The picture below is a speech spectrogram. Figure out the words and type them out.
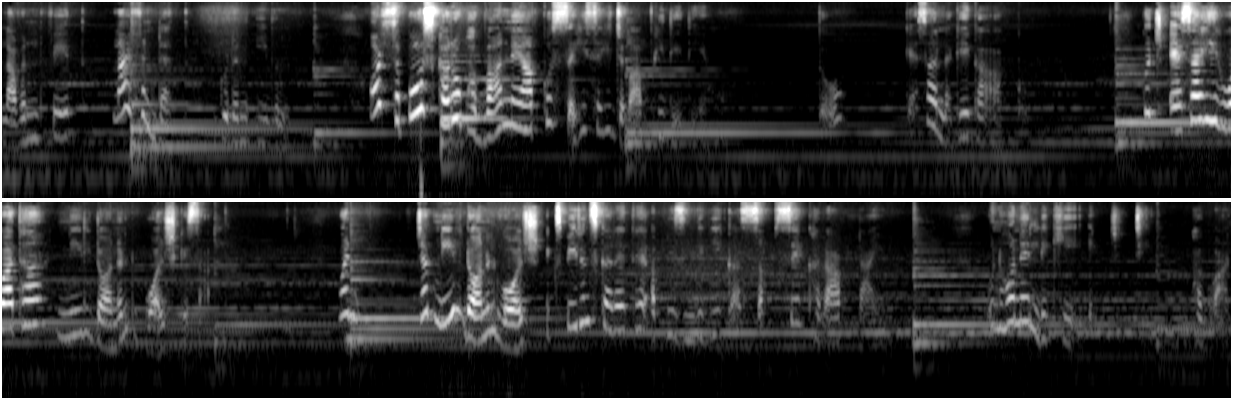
love and faith life and death good and evil और सपोज़ करो भगवान ने आपको सही सही जवाब भी दे दिए तो कैसा लगेगा आपको? कुछ ऐसा ही हुआ था नील डोनाल्ड वॉल्श के साथ। वन जब नील डोनाल्ड वॉल्श एक्सपीरियंस कर रहे थे अपनी ज़िंदगी का सबसे खराब टाइम उन्होंने लिखी एक चिट्ठी भगवान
